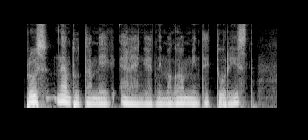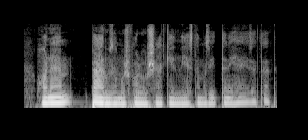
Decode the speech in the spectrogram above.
plusz nem tudtam még elengedni magam, mint egy turiszt, hanem párhuzamos valóságként néztem az itteni helyzetet.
